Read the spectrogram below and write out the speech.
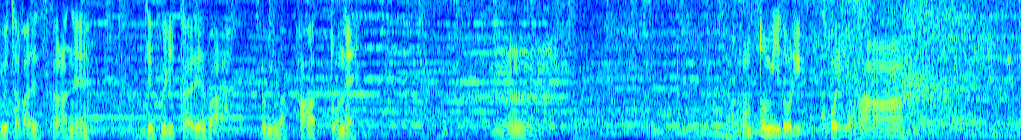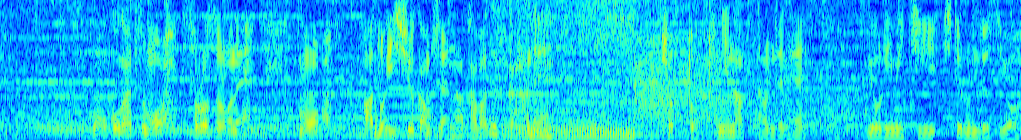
豊かですからね。で振り返れば海がパーッとね。うん。本当緑濃いよな。もう5月もそろそろねもうあと1週間もしれない半ばですからね。ちょっと気になったんでね寄り道してるんですよ。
